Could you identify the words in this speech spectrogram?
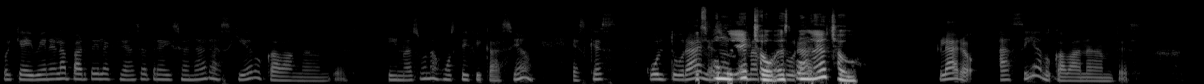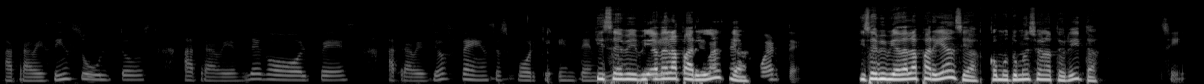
Porque ahí viene la parte de la crianza tradicional, así educaban antes. Y no es una justificación, es que es cultural. Es, un, hecho, es un hecho. Claro, así educaban antes, a través de insultos, a través de golpes, a través de ofensas, porque entendían Y se vivía de la apariencia. Fuerte. Y se vivía de la apariencia, como tú mencionaste ahorita. Sí.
